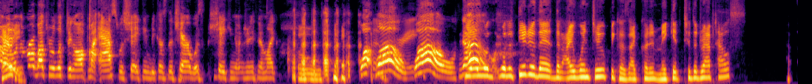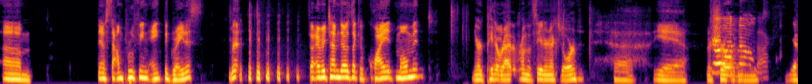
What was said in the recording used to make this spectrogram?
Sorry, when the robots were lifting off, my ass was shaking because the chair was shaking underneath me. I'm like, oh. what? Whoa, whoa, no. Yeah, well, well, the theater that that I went to because I couldn't make it to the draft house, um, their soundproofing ain't the greatest. so every time there was like a quiet moment, You heard Peter Rabbit from the theater next door. uh, yeah. They're Sherlock Sherlock Gnomes. Gnomes. Yeah.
